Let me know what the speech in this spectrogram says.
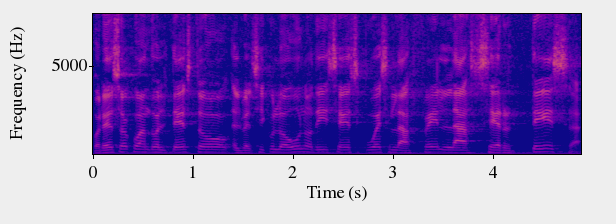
Por eso cuando el texto, el versículo 1 dice es pues la fe, la certeza.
